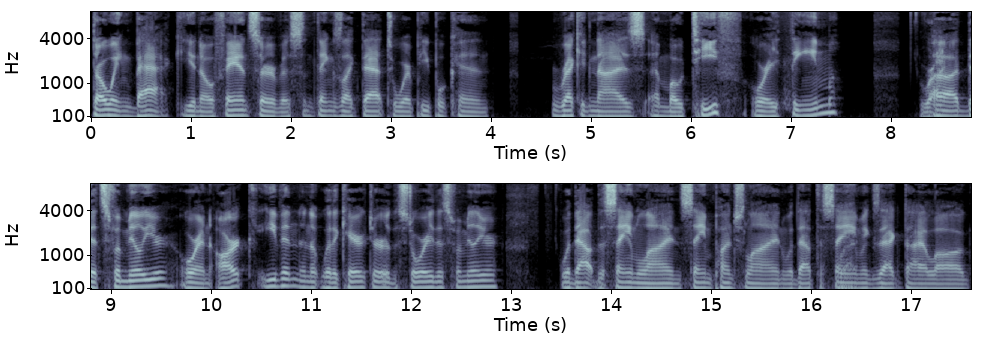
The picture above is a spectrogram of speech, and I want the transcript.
throwing back, you know, fan service and things like that, to where people can recognize a motif or a theme right. uh, that's familiar, or an arc, even with a character or the story that's familiar, without the same line, same punchline, without the same right. exact dialogue.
